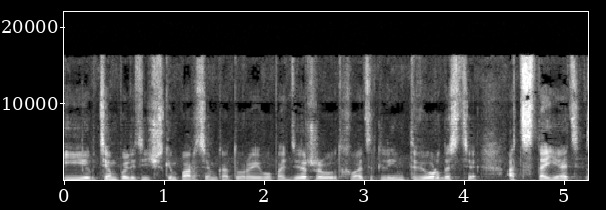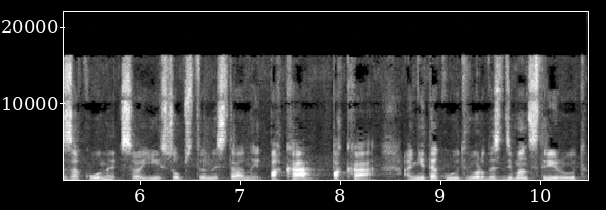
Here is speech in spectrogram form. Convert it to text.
и тем политическим партиям, которые его поддерживают, хватит ли им твердости отстоять законы своей собственной страны. Пока, пока они такую твердость демонстрируют,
